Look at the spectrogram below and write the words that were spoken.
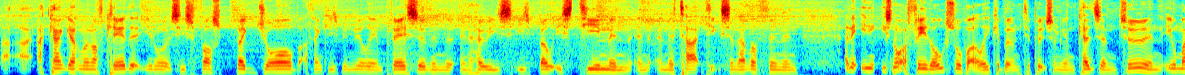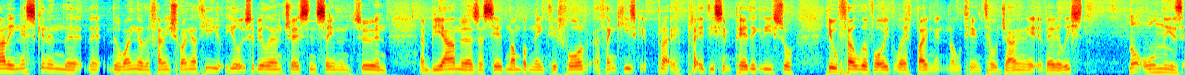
I, I, can't give him enough credit. You know, it's his first big job. I think he's been really impressive in, in how he's he's built his team and, and, and the tactics and everything. And and he's not afraid also what I like about him to put some young kids in too. And Ilmari Niskanen the, the, the winger the Finnish winger. He, he looks a really interesting signing too. And, and Biamou as I said number 94 I think he's got pretty, pretty decent pedigree. So he'll fill the void left by McNulty until January at the very least. Not only is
